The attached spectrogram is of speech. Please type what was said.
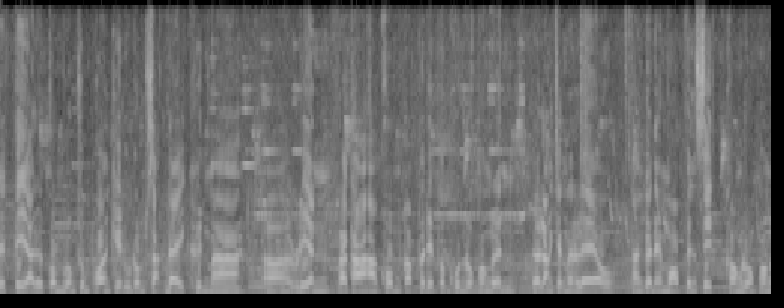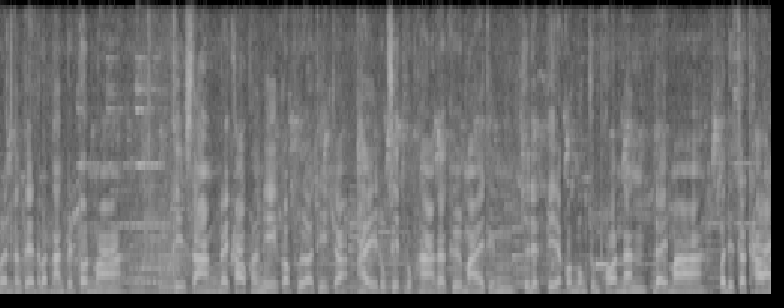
ด็จเตี่ยหรือกรมหลวงชุมพรเขตอุดมศักดิ์ได้ขึ้นมาเเรียนคาถาอาคมกับพระเดชพระคุณหลวงพ่อเงิน และหลังจากนั้นแล้วท่านก็ได้มอบเป็นสิทธิ์ของหลวงพ่อเงิน ตั้งแต่บัดนั้นเป็นต้นมา ที่สร้างในคราวครั้งนี้ก็เพื่อที่จะให้ลูกศิษย์ลูกหาก็คือหมายถึงเสด็จเตี่ยกรมหลวงชุมพรนั้นได้มาประดิษฐาน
